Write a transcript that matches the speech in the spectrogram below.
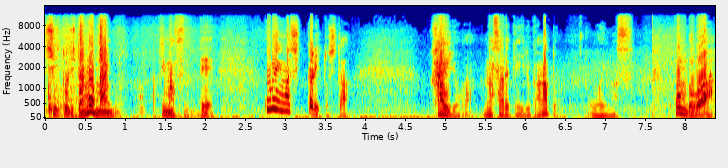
シート自体も前に行きますんで、この辺はしっかりとした配慮がなされているかなと思います。今度は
